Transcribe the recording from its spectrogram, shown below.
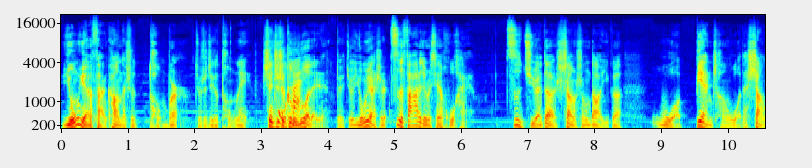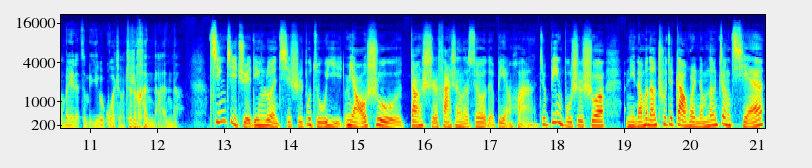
永远反抗的是同辈儿，就是这个同类。甚至是更弱的人，对，就永远是自发的，就是先互害，自觉的上升到一个我变成我的上位的这么一个过程，这是很难的。经济决定论其实不足以描述当时发生的所有的变化，就并不是说你能不能出去干活，你能不能挣钱，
